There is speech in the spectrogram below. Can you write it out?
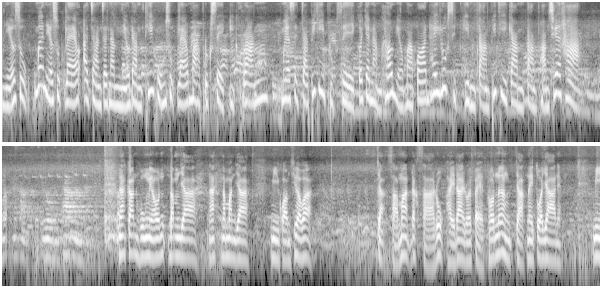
เหนียวสุก เมื่อเหนียวสุกแล้วอาจารย์จะนำเหนียวดำที่หุงสุกแล้วมาปลุกเสกอีกครั้ง เมื่อเสร็จจากพิธีปลุกเสกก็จะนำข้าวเหนียวมาป้อนให้ลูกศิษย์กินตามพิธีกรรมตามความเชื่อค่ะนะการหุงเหนียวดำยานะน้ำมันยามีความเชื่อว่า จะสามารถรักษาโรคภัยได้ร้อยแปดเพราะเนื่องจากในตัวยาเนี่ย มี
